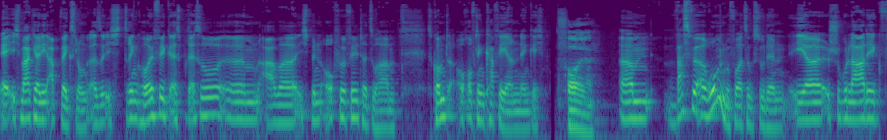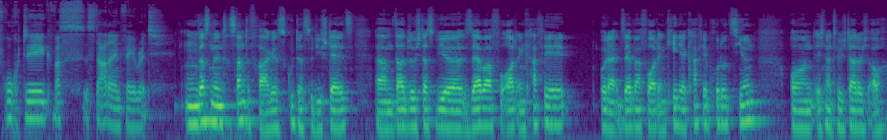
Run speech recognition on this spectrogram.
Ich mag ja die Abwechslung. Also ich trinke häufig Espresso, ähm, aber ich bin auch für Filter zu haben. Es kommt auch auf den Kaffee an, denke ich. Voll. Ähm, was für Aromen bevorzugst du denn? Eher schokoladig, fruchtig? Was ist da dein Favorite? Mm, das ist eine interessante Frage. Ist gut, dass du die stellst. Ähm, dadurch, dass wir selber vor Ort in Kaffee oder selber vor Ort in Kenia Kaffee produzieren und ich natürlich dadurch auch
